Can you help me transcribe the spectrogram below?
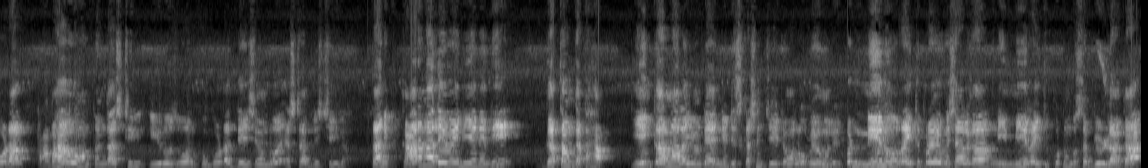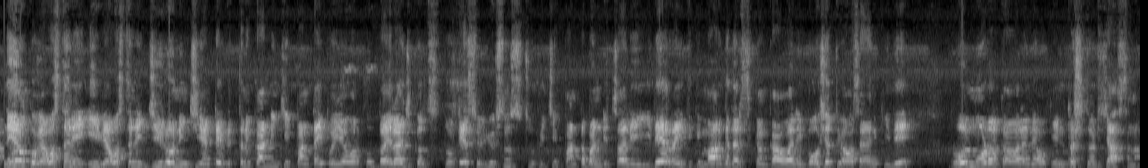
కూడా ప్రభావవంతంగా స్టిల్ ఈ రోజు వరకు కూడా దేశంలో ఎస్టాబ్లిష్ చేయలేదు. దానికి కారణాలు ఏమైనాయి అనేది గతం గత. ఏం కారణాలు అయ్యి ఉంటే అన్ని డిస్కషన్ చేయటం వల్ల ఉపయోగం లేదు. ఇప్పుడు నేను రైతు ప్రయోగశాలగా మీ రైతు కుటుంబ సభ్యుల్లాగా నేను ఒక వ్యవస్థని ఈ వ్యవస్థని జీరో నుంచి అంటే విత్తన కాడి నుంచి పంట అయిపోయే వరకు బయలాజికల్స్ తోటే సొల్యూషన్స్ చూపించి పంట పండించాలి. ఇదే రైతుకి మార్గదర్శకం కావాలి. భవిష్యత్ వ్యవసాయానికి ఇదే రోల్ మోడల్ కావాలనే ఒక ఇంట్రెస్ట్ తోటి చేస్తున్నా.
